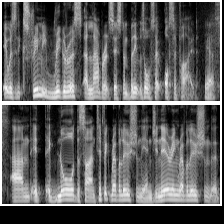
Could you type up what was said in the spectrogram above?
it was an extremely rigorous, elaborate system, but it was also ossified Yes. and it ignored the scientific revolution, the engineering revolution, the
